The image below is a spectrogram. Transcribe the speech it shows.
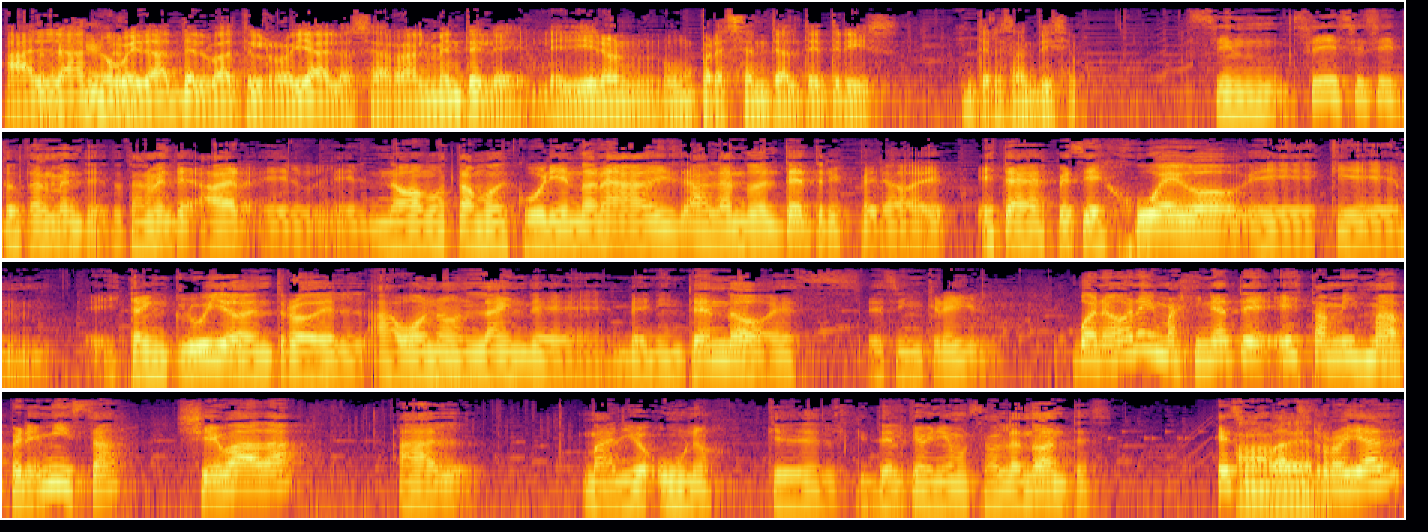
a la novedad del Battle Royale o sea realmente le, le dieron un presente al Tetris interesantísimo Sin, sí, sí, sí, totalmente, totalmente. A ver, el- el- no vamos, estamos descubriendo nada hablando del Tetris, pero eh, esta especie de juego eh, que mm, está incluido dentro del abono online de, de Nintendo es, es increíble. Bueno, ahora imagínate esta misma premisa llevada al Mario 1, que del, del que veníamos hablando antes. Es un Battle. Royale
